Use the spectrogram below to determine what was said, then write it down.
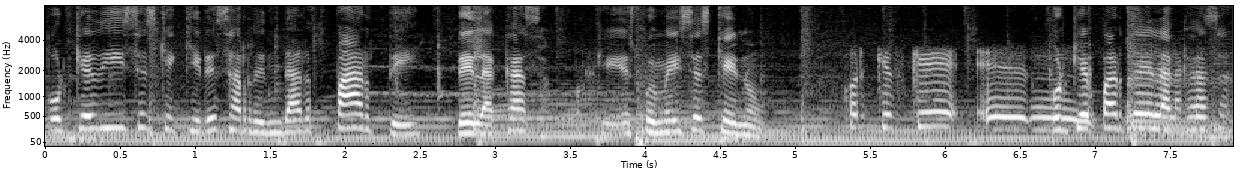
¿por qué dices que quieres arrendar parte de la casa? Porque después me dices que no. Porque es que... eh, ¿Por qué parte de la casa? casa?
